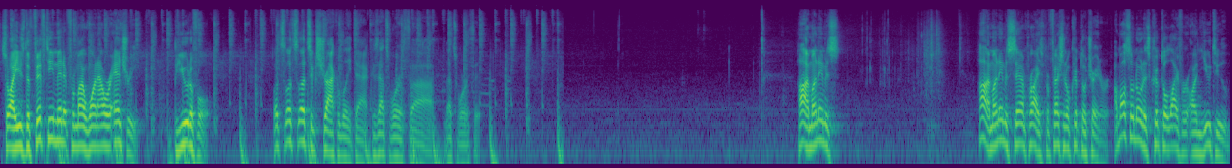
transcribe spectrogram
So I use the 15 minute for my one hour entry. Beautiful. Let's let's let's extrapolate that because that's worth uh, that's worth it. Hi, my name is Hi, my name is Sam Price, professional crypto trader. I'm also known as Crypto Lifer on YouTube.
